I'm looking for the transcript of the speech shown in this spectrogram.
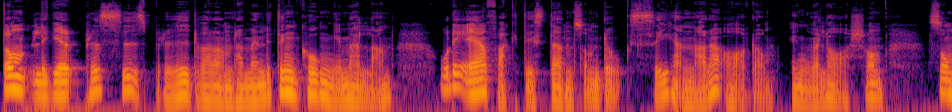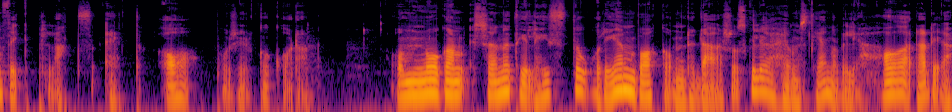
De ligger precis bredvid varandra med en liten gång emellan. Och det är faktiskt den som dog senare av dem, Yngve Larsson, som fick plats 1A på kyrkogården. Om någon känner till historien bakom det där så skulle jag hemskt gärna vilja höra det.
